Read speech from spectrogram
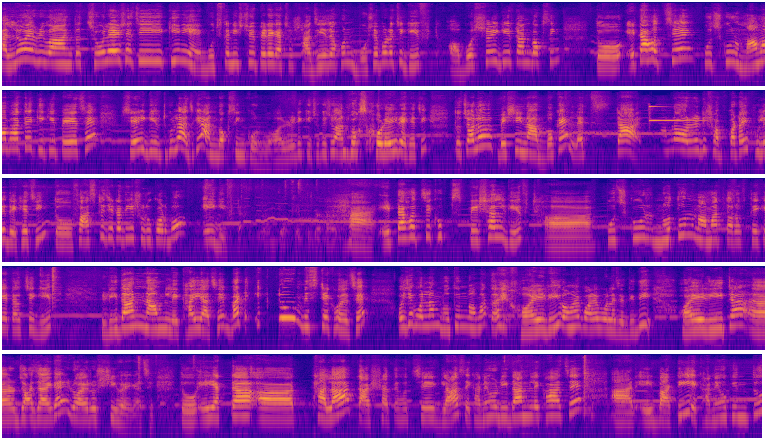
Hello everyone তো চলে এসেছি। কি নিয়ে? বুঝতে নিশ্চয়ই পেরে গেছো। সাজিয়ে যখন বসে পড়েছি গিফট অবশ্যই গিফট আনবক্সিং তো এটা হচ্ছে পুচকুর মামা ভাতে কি কি পেয়েছে, সেই গিফটগুলো আজকে আনবক্সিং করব। অলরেডি কিছু কিছু আনবক্স করেই রেখেছি। তো চলো বেশি না বকে লেটস স্টার্ট আমরা অলরেডি সবকটাই খুলে দেখেছি। তো ফার্স্টে যেটা দিয়ে শুরু করব, এই গিফটটা হ্যাঁ এটা হচ্ছে খুব স্পেশাল গিফট পুচকুর নতুন মামার তরফ থেকে এটা হচ্ছে গিফট রিদান নাম লেখাই আছে বাট একটু মিস্টেক হয়েছে। ওই যে বললাম নতুন মামা, তাই হয় রি আমার পরে বলেছে, দিদি, হয় রিটা জায়গায় রয় রশ্মি হয়ে গেছে। তো এই একটা থালা, তার সাথে হচ্ছে গ্লাস এখানেও রিদান লেখা আছে, আর এই বাটি, এখানেও কিন্তু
